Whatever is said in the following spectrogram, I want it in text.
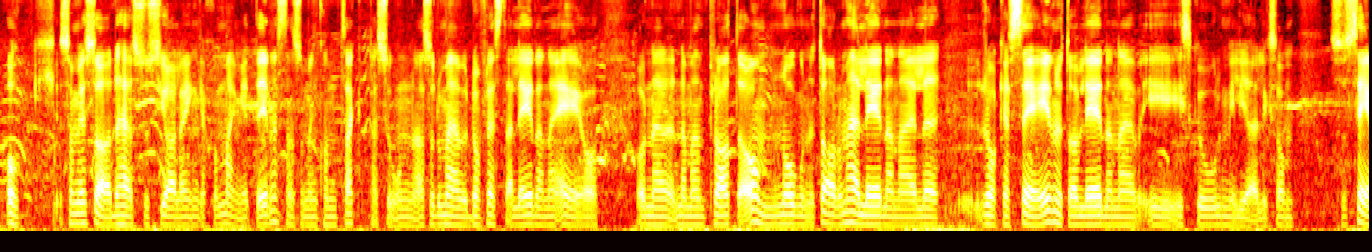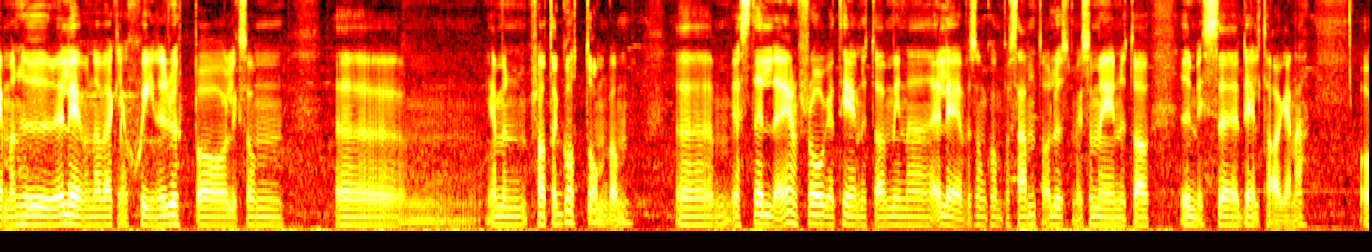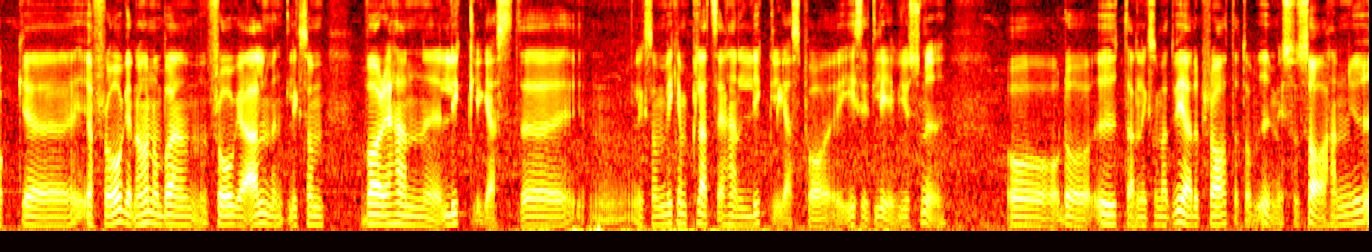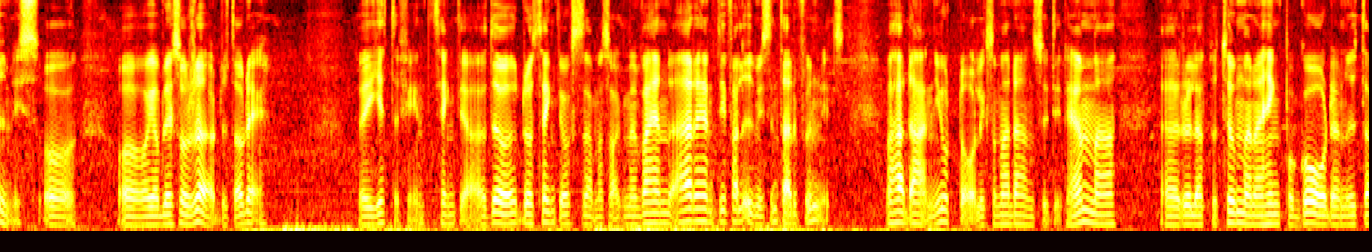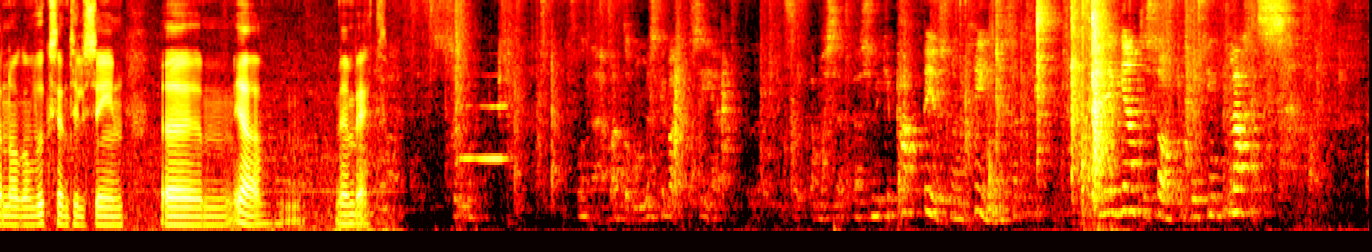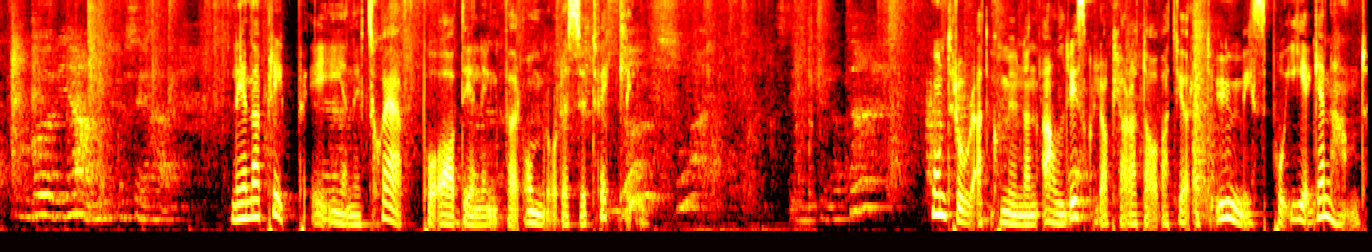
och som jag sa, det här sociala engagemanget, det är nästan som en kontaktperson, alltså de, här, de flesta ledarna är och, och när, när man pratar om någon av de här ledarna eller råkar se en av ledarna i, i skolmiljö liksom, så ser man hur eleverna verkligen skiner upp och liksom eh, ja, men, pratar gott om dem. Eh, jag ställde en fråga till en av mina elever som kom på samtal hos mig som är en av UMIS-deltagarna. Eh, och eh, jag frågade honom bara en fråga allmänt liksom var är han lyckligast? Eh, liksom, vilken plats är han lyckligast på i sitt liv just nu? Och då utan liksom att vi hade pratat om Umis så sa han ju Umis och, och jag blev så rörd utav det. Det är jättefint tänkte jag. Då, då tänkte jag också samma sak. Men vad hände, hade hänt ifall Umis inte hade funnits? Vad hade han gjort då? Liksom hade han suttit hemma, Eh, rullat på tummarna, hängt på gården utan någon vuxentillsyn? Ehm, ja, vem vet? Lena Pripp är enhetschef på avdelning för områdesutveckling. Hon tror att kommunen aldrig skulle ha klarat av att göra ett UMIS på egen hand.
